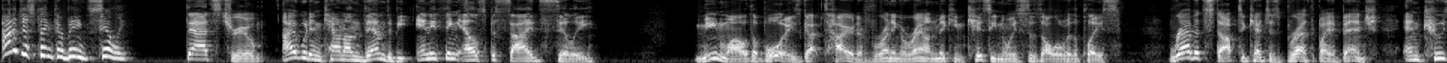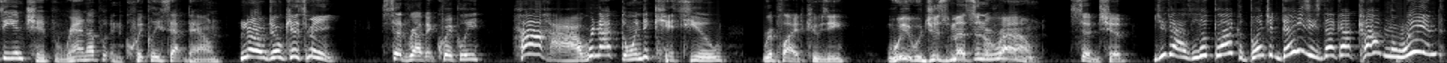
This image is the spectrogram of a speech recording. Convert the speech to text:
I just think they're being silly. That's true. I wouldn't count on them to be anything else besides silly. Meanwhile, the boys got tired of running around making kissy noises all over the place. Rabbit stopped to catch his breath by a bench, and Koozy and Chip ran up and quickly sat down. No, don't kiss me. Said Rabbit quickly. Ha ha, we're not going to kiss you, replied Koozy. We were just messing around. Said Chip. You guys look like a bunch of daisies that got caught in the wind.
